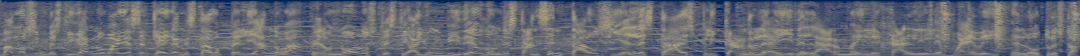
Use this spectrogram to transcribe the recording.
vamos a investigar, no vaya a ser que hayan estado peleando, ¿va? Pero no, los testigos. Hay un video donde están sentados y él está explicándole ahí del arma y le jala y le mueve y el otro está,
